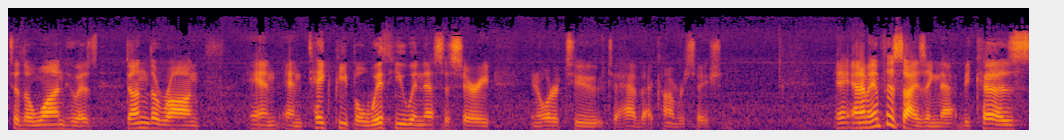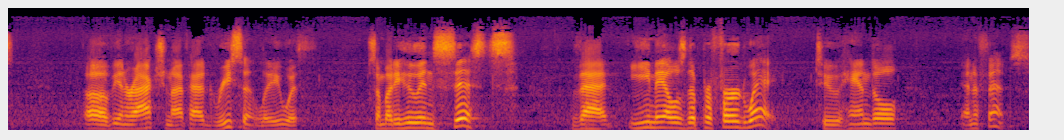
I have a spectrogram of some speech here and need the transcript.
to the one who has done the wrong, and, and take people with you when necessary in order to, to have that conversation. And, and I'm emphasizing that because of interaction I've had recently with somebody who insists that email is the preferred way to handle an offense.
